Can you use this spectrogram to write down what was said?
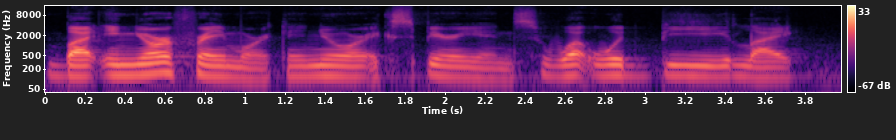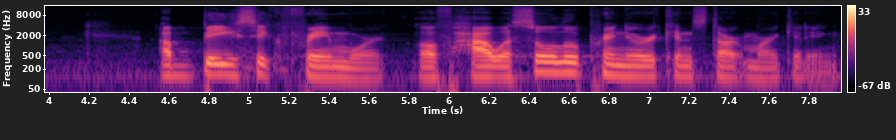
But in your framework, in your experience, what would be like a basic framework of how a solopreneur can start marketing?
